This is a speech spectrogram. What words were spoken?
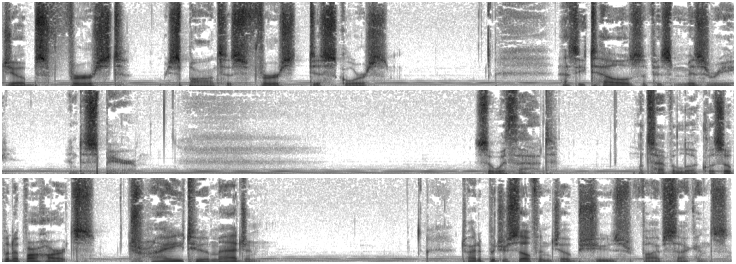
Job's first response, his first discourse, as he tells of his misery and despair. So, with that, let's have a look. Let's open up our hearts try to imagine. Try to put yourself in Job's shoes for five seconds.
